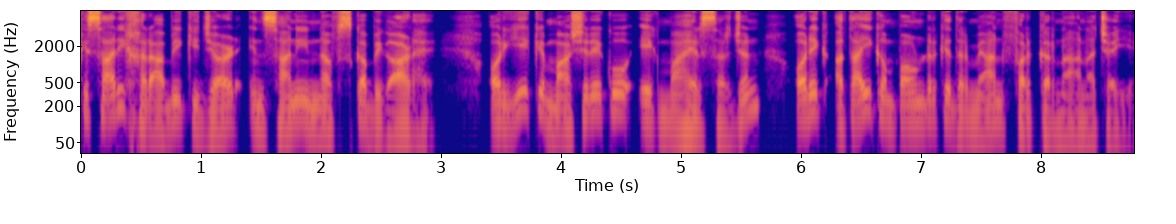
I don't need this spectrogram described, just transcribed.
کہ ساری خرابی کی جڑ انسانی نفس کا بگاڑ ہے اور یہ کہ معاشرے کو ایک ماہر سرجن اور ایک عطائی کمپاؤنڈر کے درمیان فرق کرنا آنا چاہیے۔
